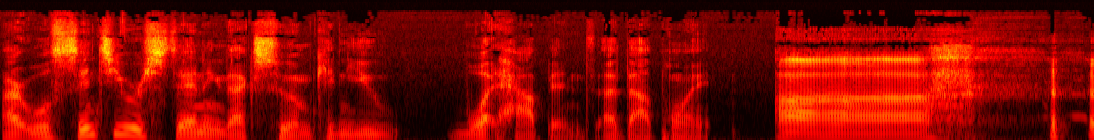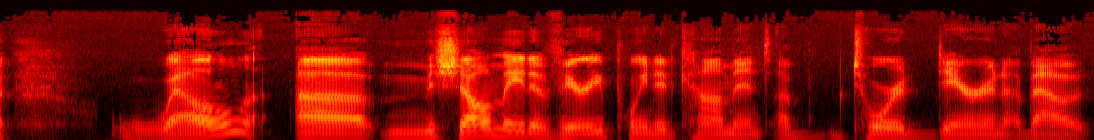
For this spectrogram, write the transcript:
All right. Well, since you were standing next to him, can you? What happened at that point? Uh well, uh, Michelle made a very pointed comment uh, toward Darren about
